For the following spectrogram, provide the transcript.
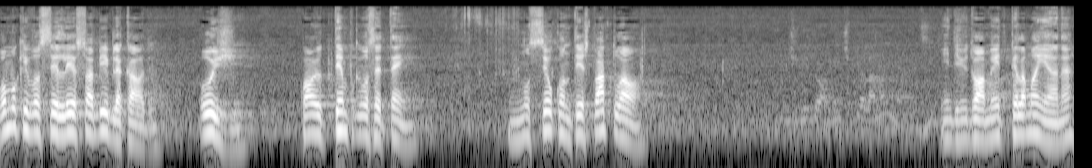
Como que você lê sua Bíblia, Cláudio? Hoje? Qual é o tempo que você tem? No seu contexto atual? Individualmente pela manhã. Individualmente pela manhã, né?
